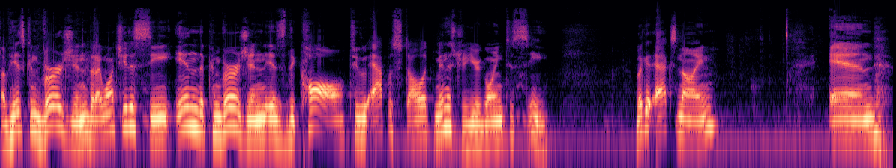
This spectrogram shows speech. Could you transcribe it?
of his conversion. But I want you to see in the conversion is the call to apostolic ministry you're going to see. Look at Acts 9 and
